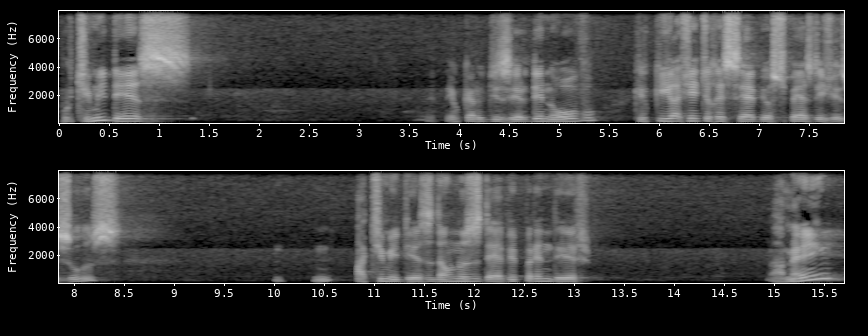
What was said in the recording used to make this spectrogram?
por timidez. Eu quero dizer de novo que o que a gente recebe aos pés de Jesus, a timidez não nos deve prender. Amém?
